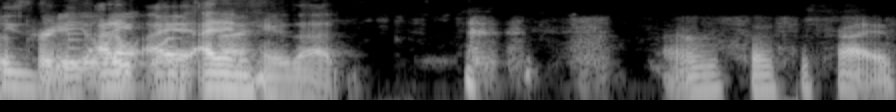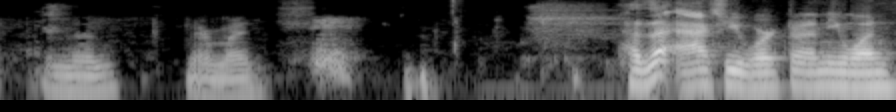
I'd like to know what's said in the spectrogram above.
was a pretty. I don't. I, I didn't hear that. I was so surprised. And then, never mind. Has that actually worked on anyone?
